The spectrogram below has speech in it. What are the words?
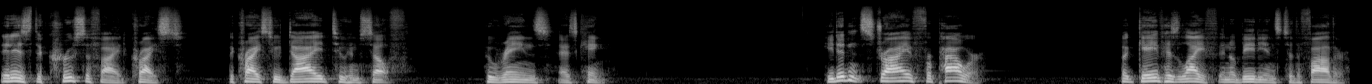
It is the crucified Christ, the Christ who died to himself, who reigns as king. He didn't strive for power, but gave his life in obedience to the Father.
